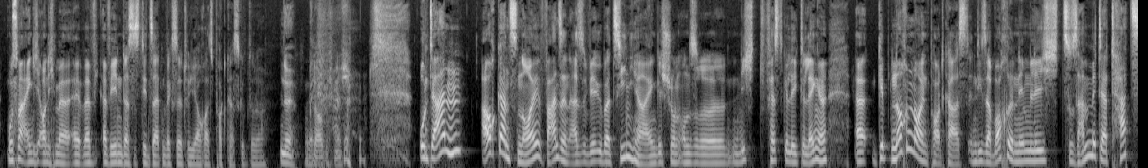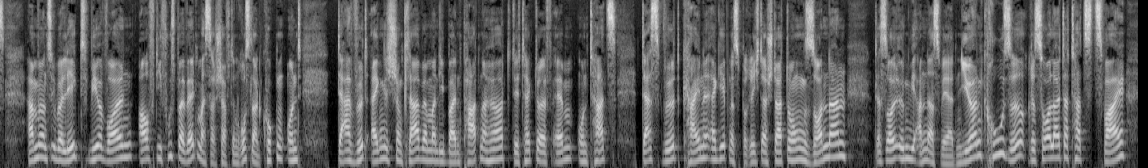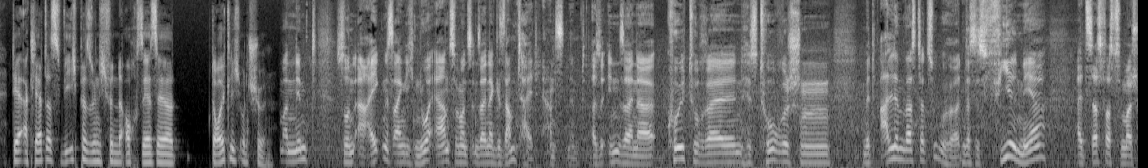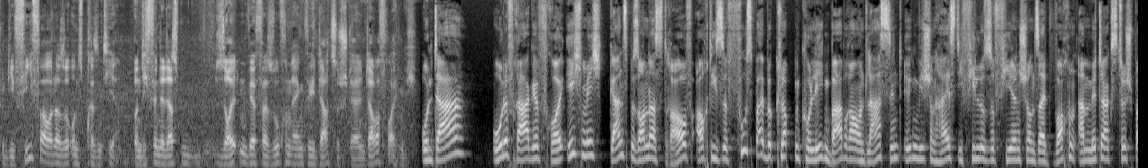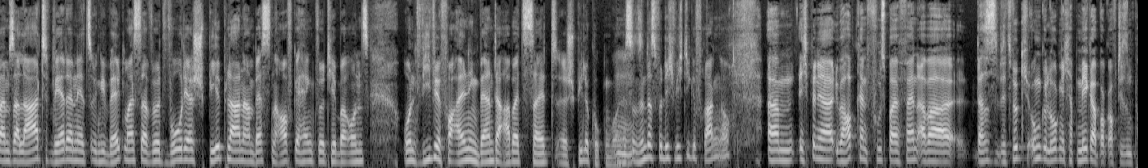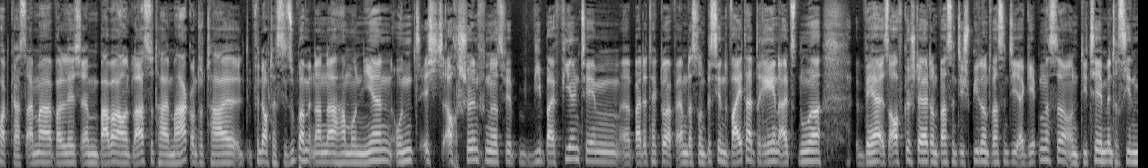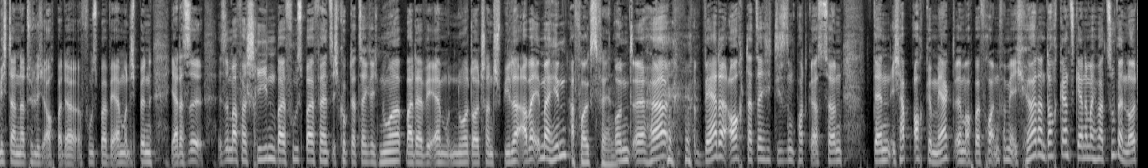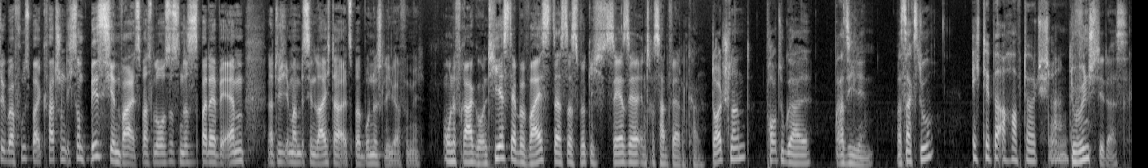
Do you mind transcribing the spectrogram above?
Muss man eigentlich auch nicht mehr äh, erwähnen, dass es den Seitenwechsel natürlich auch als Podcast gibt, oder? Nö, glaube ich nicht. Und dann, auch ganz neu, Wahnsinn, also wir überziehen hier eigentlich schon unsere nicht festgelegte Länge, äh, gibt noch einen neuen Podcast in dieser Woche, nämlich zusammen mit der Taz haben wir uns überlegt, wir wollen auf die Fußball-Weltmeisterschaft in Russland gucken und da wird eigentlich schon klar, wenn man die beiden Partner hört, Detektor FM und Taz, das wird keine Ergebnisberichterstattung, sondern das soll irgendwie anders werden. Jörn Kruse, Ressortleiter Taz 2, der erklärt das, wie ich persönlich finde, auch sehr, sehr deutlich und schön. Man nimmt so ein Ereignis eigentlich nur ernst, wenn man es in seiner Gesamtheit ernst nimmt. Also in seiner kulturellen, historischen, mit allem, was dazugehört. Und das ist viel mehr als das, was zum Beispiel die FIFA oder so uns präsentieren. Und ich finde, das sollten wir versuchen irgendwie darzustellen. Darauf freue ich mich. Und da, ohne Frage, freue ich mich ganz besonders drauf. Auch diese fußballbekloppten Kollegen Barbara und Lars sind irgendwie schon heiß. Die philosophieren schon seit Wochen am Mittagstisch beim Salat, wer denn jetzt irgendwie Weltmeister wird, wo der Spielplan am besten aufgehängt wird hier bei uns und wie wir vor allen Dingen während der Arbeitszeit äh, Spiele gucken wollen. Mhm. Sind das für dich wichtige Fragen auch? Ähm, ich bin ja überhaupt kein Fußballfan, aber das ist jetzt wirklich ungelogen. Ich habe mega Bock auf diesen Podcast. Einmal, weil ich ähm, Barbara und Lars total mag und total finde auch, dass sie super miteinander harmonieren und ich auch schön finde, dass wir wie bei vielen Themen äh, bei Detektor FM das so ein bisschen weiter drehen als nur, wer ist aufgestellt und was sind die Spiele und was sind die Ergebnisse. Und die Themen interessieren mich dann natürlich auch bei der Fußball-WM. Und ich bin, ja, das äh, ist immer verschrien bei Fußballfans. Ich gucke tatsächlich nur bei der WM und nur Deutschland-Spiele, aber immerhin. Erfolgsfan. Und äh, hör, werde auch tatsächlich diesen Podcast hören, denn ich habe auch gemerkt, ähm, auch bei Freunden von mir, ich höre dann doch ganz gerne manchmal zu, wenn Leute über Fußball quatschen und ich so ein bisschen weiß, was los ist. Und das ist bei der WM natürlich immer ein bisschen leichter als bei Bundesliga für mich. Ohne Frage. Und hier ist der Beweis, dass das wirklich sehr, sehr interessant werden kann. Deutschland, Portugal, Brasilien. Was sagst du? Ich tippe auch auf Deutschland. Du wünschst dir das.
